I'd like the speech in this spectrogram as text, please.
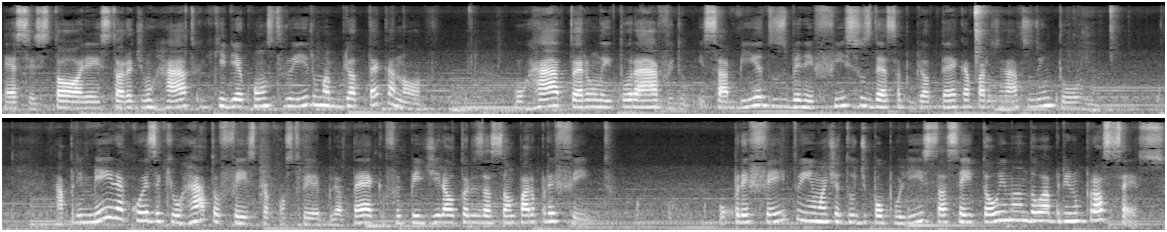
Essa história é a história de um rato que queria construir uma biblioteca nova. O rato era um leitor ávido e sabia dos benefícios dessa biblioteca para os ratos do entorno. A primeira coisa que o rato fez para construir a biblioteca foi pedir autorização para o prefeito. O prefeito, em uma atitude populista, aceitou e mandou abrir um processo.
